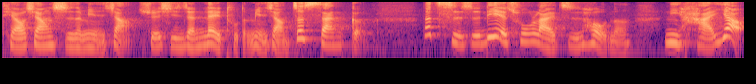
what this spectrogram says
调香师的面相、学习人类图的面相，这三个。那此时列出来之后呢，你还要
